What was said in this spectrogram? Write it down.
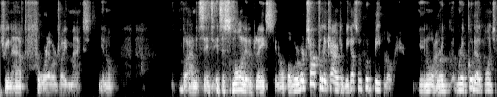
three and a half to four hour drive max, you know. But and it's it's it's a small little place, you know, but we're, we're chock full of character. We got some good people over here, you know. Right. We're a, we're a good out bunch.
